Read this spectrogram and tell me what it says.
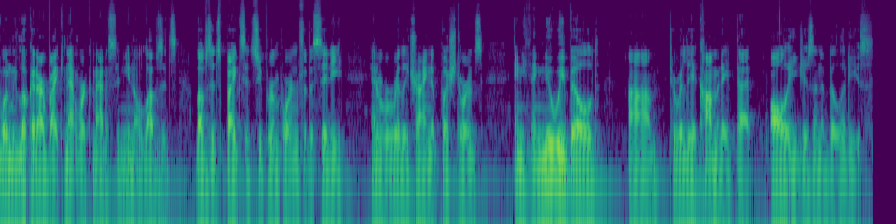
When we look at our bike network, Madison, you know, loves its loves its bikes. It's super important for the city, and we're really trying to push towards anything new we build um, to really accommodate that all ages and abilities.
